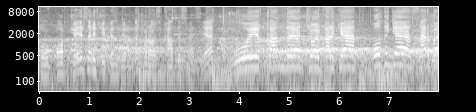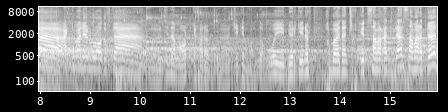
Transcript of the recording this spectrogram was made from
To'p ortga Irsalevga yetkazib berildi. Biroz qaltis vaziyat. Voy, qanday ajoyib harakat! Oldinga zarba Akmal Elmurodovdan. Ham ortga qarab e, chekinmoqda. O'y, Berkinov himoyadan chiqib ketdi. Samarqandliklar Samariddin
